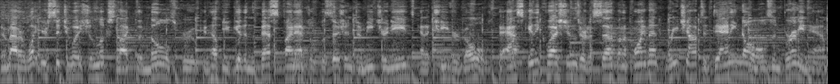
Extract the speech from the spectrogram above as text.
No matter what your situation looks like, the Knowles Group can help you get in the best financial position to meet your needs and achieve your goals. To ask any questions or to set up an appointment, reach out to Danny Knowles in Birmingham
